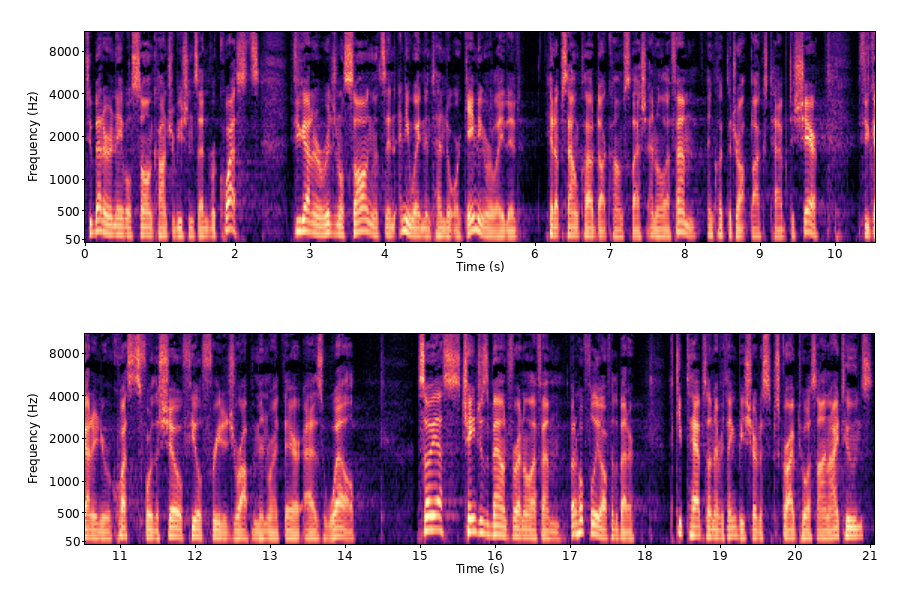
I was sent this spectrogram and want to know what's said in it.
to better enable song contributions and requests. If you've got an original song that's in any way Nintendo or gaming related, hit up soundcloud.com slash NLFM and click the Dropbox tab to share. If you've got any requests for the show, feel free to drop them in right there as well. So, yes, changes abound for NLFM, but hopefully all for the better. To keep tabs on everything, be sure to subscribe to us on iTunes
